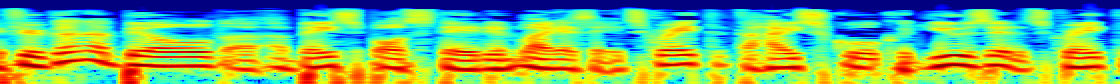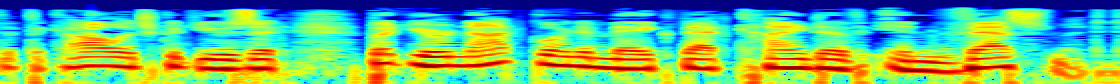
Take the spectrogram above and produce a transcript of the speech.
if you're going to build a, a, baseball stadium, like I say, it's great that the high school could use it. It's great that the college could use it. But you're not going to make that kind of investment.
